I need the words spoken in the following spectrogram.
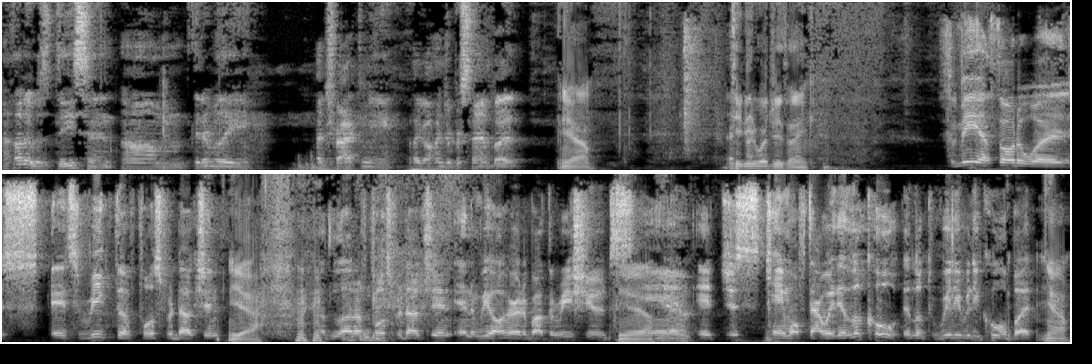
I thought it was decent. Um, they didn't really attract me like 100%, but Yeah. TD, what do you think? For me, I thought it was it's reeked of post production. Yeah. a lot of post production, and we all heard about the reshoots. Yeah. and it just came off that way. They look cool. They looked really, really cool. But yeah.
